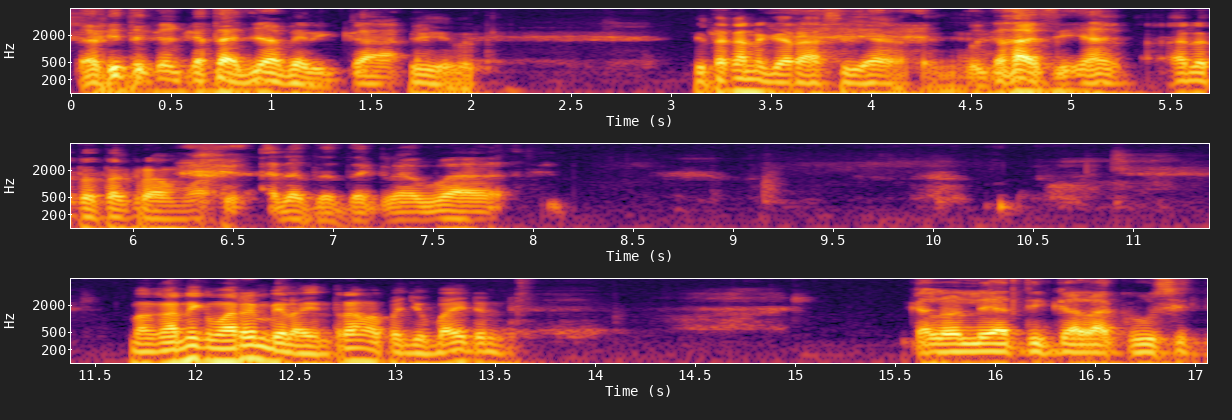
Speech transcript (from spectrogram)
Tapi itu kan katanya Amerika. Iya betul. Kita kan negara Asia katanya. Bekasi yang Ada tata krama. ada tata krama. Bang Karni kemarin belain Trump apa Joe Biden? Kalau lihat tingkah laku si,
